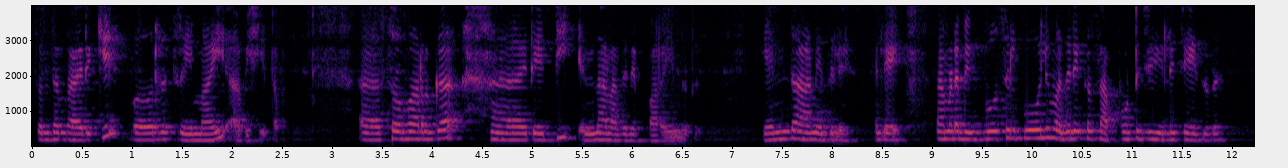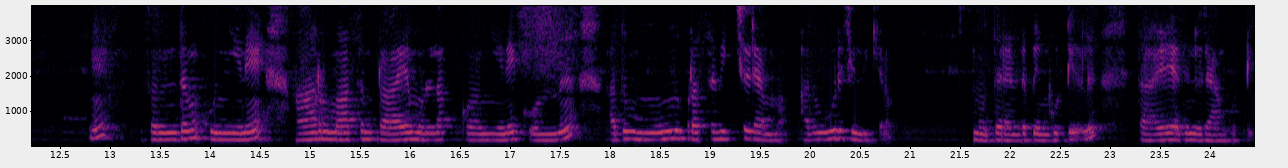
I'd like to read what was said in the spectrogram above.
സ്വന്തം ഭാര്യയ്ക്ക് വേറൊരു സ്ത്രീയുമായി അവിഹിതം. സ്വവർഗ രതി എന്നാണ് അതിനെ പറയുന്നത്. എന്താണ് ഇതിൽ അല്ലേ? നമ്മുടെ ബിഗ് ബോസിൽ പോലും അതിനൊക്കെ സപ്പോർട്ട് ചെയ്യല്ലേ ചെയ്തത്? സ്വന്തം കുഞ്ഞിനെ ആറുമാസം പ്രായമുള്ള കുഞ്ഞിനെ കൊന്ന് അത് മൂന്ന് പ്രസവിച്ചൊരമ്മ. അതുകൂടി ചിന്തിക്കണം. മൂത്ത രണ്ട് പെൺകുട്ടികൾ താഴെ അതിനൊരു ആൺകുട്ടി.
